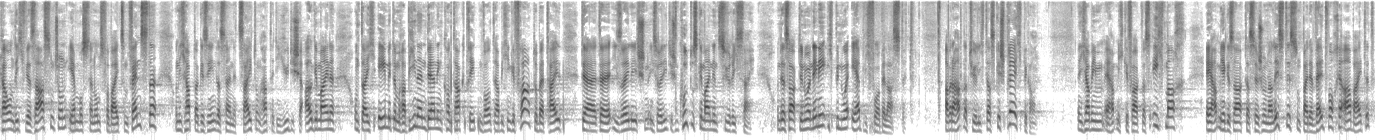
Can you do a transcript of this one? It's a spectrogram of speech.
K. und ich, wir saßen schon, er musste an uns vorbei zum Fenster und ich habe da gesehen, dass er eine Zeitung hatte, die jüdische Allgemeine. Und da ich eh mit dem Rabbiner in Bern in Kontakt treten wollte, habe ich ihn gefragt, ob er Teil der, der israelischen, israelitischen Kultusgemeinde in Zürich sei. Und er sagte nur, nee, nee, ich bin nur erblich vorbelastet. Aber da hat natürlich das Gespräch begonnen. Ich habe ihm, er hat mich gefragt, was ich mache. Er hat mir gesagt, dass er Journalist ist und bei der Weltwoche arbeitet.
